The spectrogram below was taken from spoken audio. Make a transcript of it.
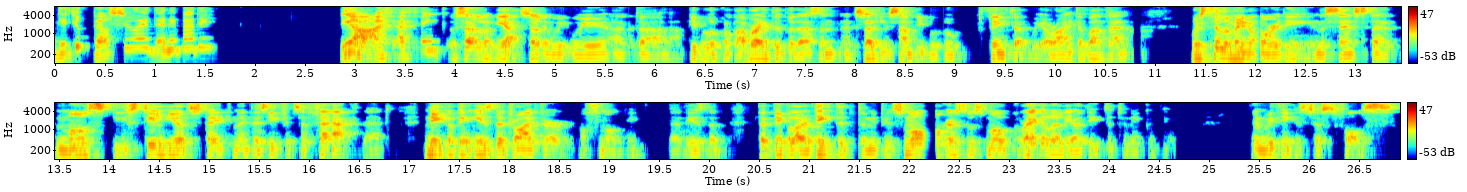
did you persuade anybody yeah i, I think certainly yeah certainly we, we had uh, people who collaborated with us and, and certainly some people who think that we are right about that we're still a minority in the sense that most you still hear the statement as if it's a fact that nicotine is the driver of smoking. That is the that people are addicted to nicotine. Smokers who smoke regularly are addicted to nicotine, and we think it's just false.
